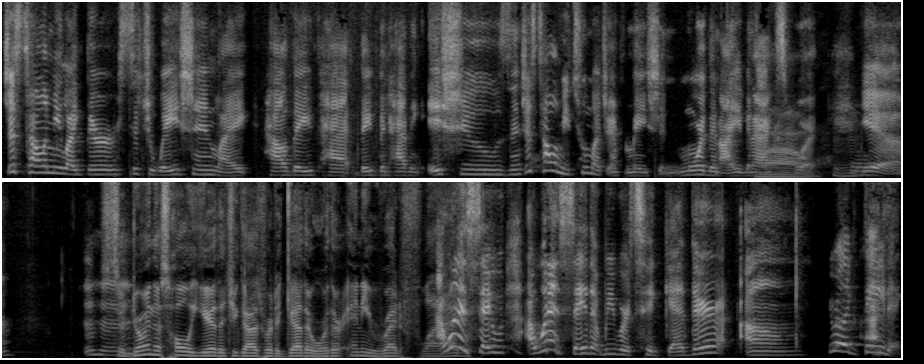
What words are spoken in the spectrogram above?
just telling me like their situation, like how they've had, they've been having issues and just telling me too much information, more than I even asked Wow. for. Yeah. hmm So during this whole year that you guys were together, were there any red flags? I wouldn't say, I wouldn't say that we were together. Um, You were like dating.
